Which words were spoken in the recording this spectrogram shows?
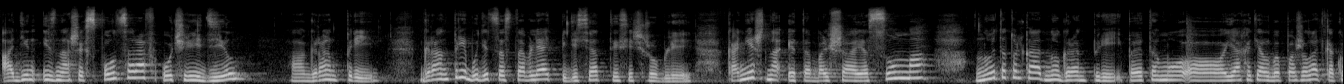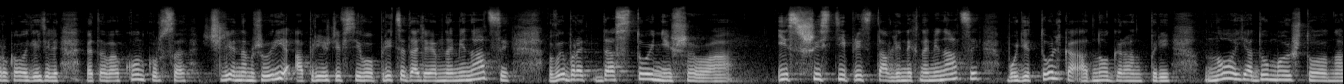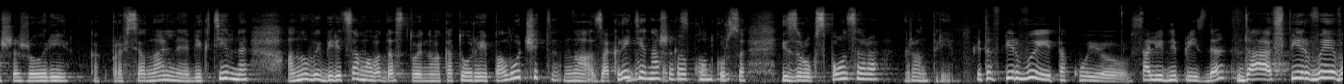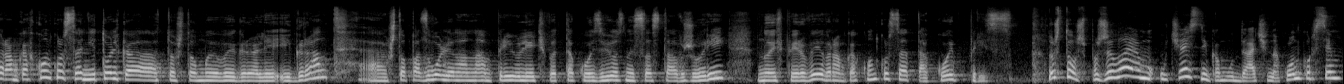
Один из наших спонсоров учредил а, гран-при. Гран-при будет составлять 50 тысяч рублей. Конечно, это большая сумма, но это только одно гран-при. Поэтому э, я хотела бы пожелать, как руководитель этого конкурса, членам жюри, а прежде всего председателям номинации, выбрать достойнейшего из шести представленных номинаций будет только одно гран-при. Но я думаю, что наше жюри, как профессиональное, объективное, оно выберет самого достойного, который получит на закрытии да, нашего конкурса из рук спонсора гран-при. Это впервые такой э, солидный приз, да? Да, впервые в рамках конкурса не только то, что мы выиграли и грант, э, что позволило нам привлечь вот такой звездный состав жюри, но и впервые в рамках конкурса такой приз. Ну что ж, пожелаем участникам удачи на конкурсе.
